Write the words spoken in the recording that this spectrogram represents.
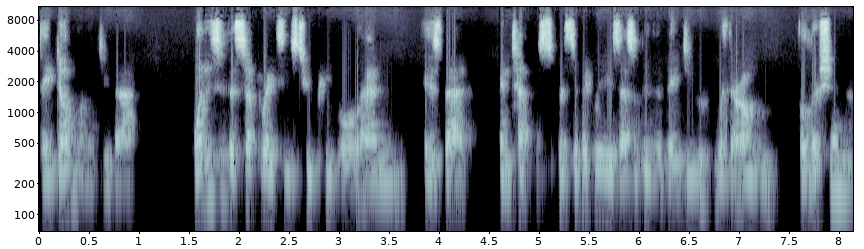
they don't want to do that. What is it that separates these two people and is that intent specifically? Is that something that they do with their own volition?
